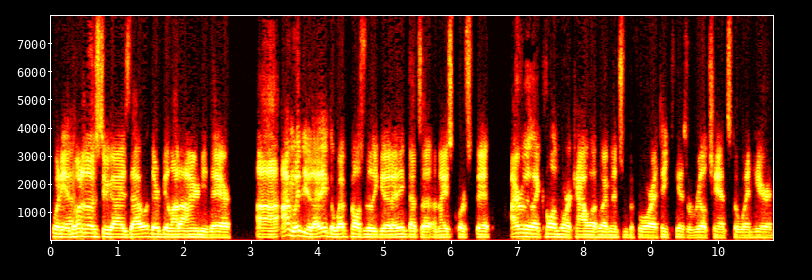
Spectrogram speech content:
when he had yeah. one of those two guys, that would, there'd be a lot of irony there. Uh, I'm with you. I think the Webb call is really good. I think that's a, a nice course fit. I really like Collin Morikawa, who I mentioned before. I think he has a real chance to win here.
